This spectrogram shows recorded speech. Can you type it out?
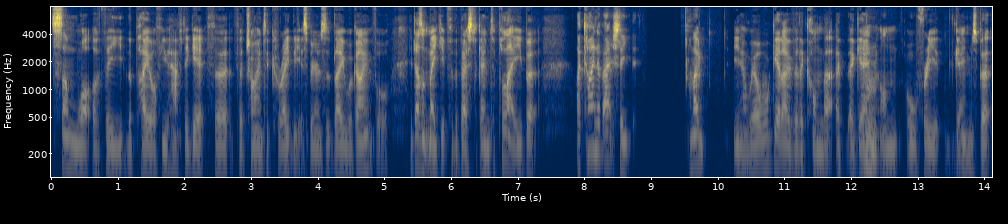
somewhat of the the payoff you have to get for for trying to create the experience that they were going for. It doesn't make it for the best game to play, but I kind of actually I know you know we'll, we'll get over the combat again mm. on all three games, but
